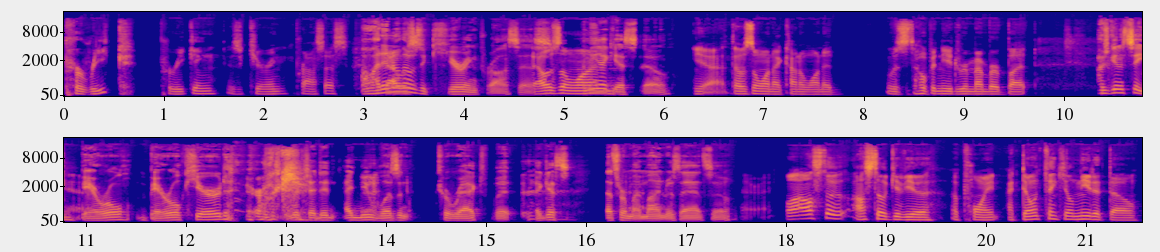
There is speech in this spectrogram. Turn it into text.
Perique. Periquing is a curing process. Oh, I didn't That know that was- was a curing process. That was the I one. mean, I guess so. Yeah, that was the one I kind of wanted. Was hoping you'd remember, but I was gonna say Yeah. barrel, barrel cured, Barrel which I didn't. I knew wasn't correct, but I guess that's where my mind was at. So all right. Well, I'll still I'll still give you a, a point. I don't think you'll need it though,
